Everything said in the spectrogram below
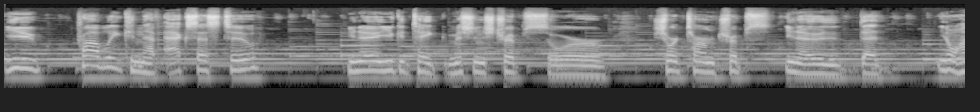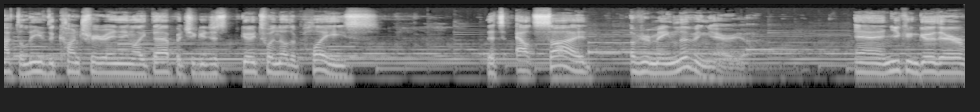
you probably can have access to. You know, you could take missions trips or short term trips, you know, that you don't have to leave the country or anything like that, but you could just go to another place that's outside of your main living area. And you can go there,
